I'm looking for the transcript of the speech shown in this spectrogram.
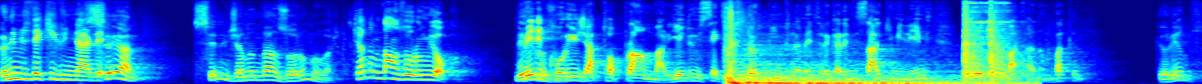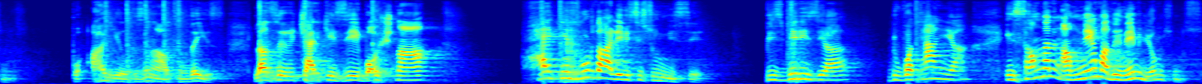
Önümüzdeki günlerde Seyhan, senin canından zorun mu var? Canımdan zorum yok. Nedir Benim koruyacak toprağım var. 784 bin kilometre kare misaki milliğimiz. Benim bakanım. Bakın. Görüyor musunuz? Bu ay yıldızın altındayız. Lazı, Çerkezi, Boşna. Herkes burada Alevisi, Sunnisi. Biz biriz ya. Bir vatan ya. İnsanların anlayamadığı ne biliyor musunuz?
